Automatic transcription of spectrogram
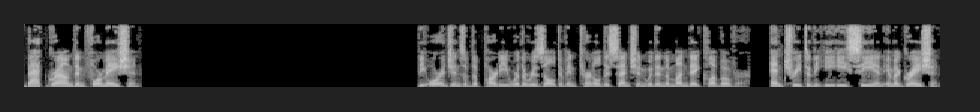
Background and formation The origins of the party were the result of internal dissension within the Monday Club over entry to the EEC and immigration,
